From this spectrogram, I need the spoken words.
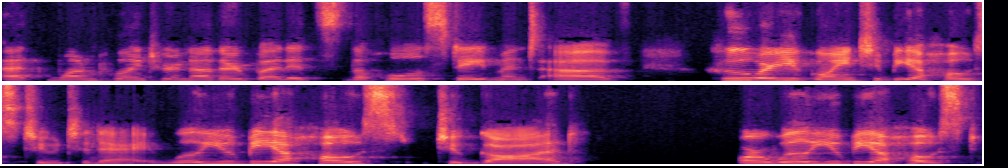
at one point or another, but it's the whole statement of who are you going to be a host to today? Will you be a host to God or will you be a host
